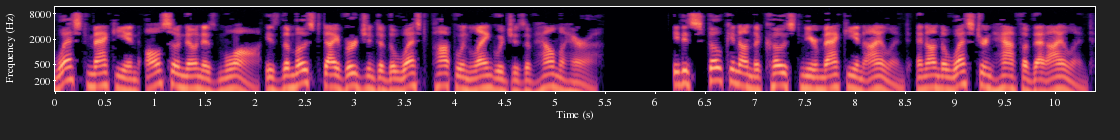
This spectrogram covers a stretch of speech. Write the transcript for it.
West Makian also known as Moi, is the most divergent of the West Papuan languages of Halmahera. It is spoken on the coast near Makian Island, and on the western half of that island.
